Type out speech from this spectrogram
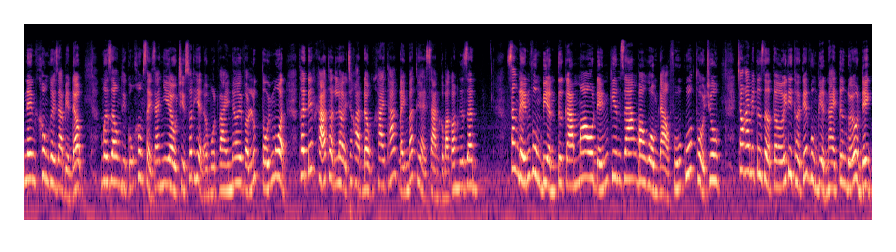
nên không gây ra biển động. Mưa rông thì cũng không xảy ra nhiều, chỉ xuất hiện ở một vài nơi vào lúc tối muộn. Thời tiết khá thuận lợi cho hoạt động khai thác đánh bắt thủy hải sản của bà con ngư dân sang đến vùng biển từ Cà Mau đến Kiên Giang bao gồm đảo Phú Quốc, Thổ Chu. Trong 24 giờ tới thì thời tiết vùng biển này tương đối ổn định,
